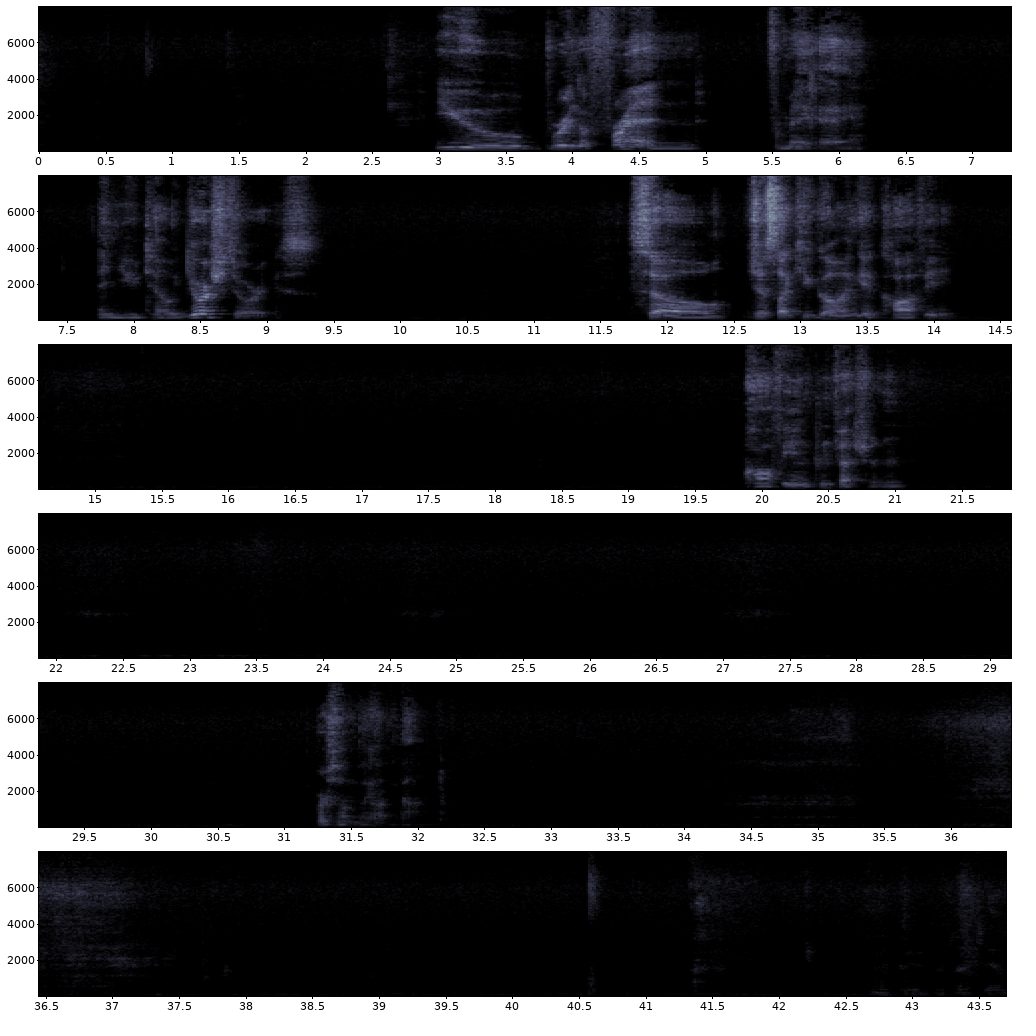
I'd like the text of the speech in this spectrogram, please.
you bring a friend from AA and you tell your stories. So, just like you go and get coffee, coffee and confession. Or something like that. That'd be a good idea.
